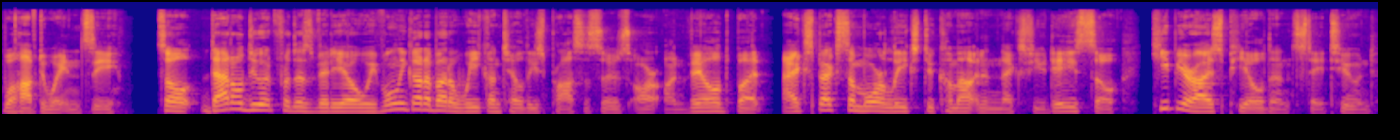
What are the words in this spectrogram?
we'll have to wait and see. So that'll do it for this video. We've only got about a week until these processors are unveiled, but I expect some more leaks to come out in the next few days, so keep your eyes peeled and stay tuned.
